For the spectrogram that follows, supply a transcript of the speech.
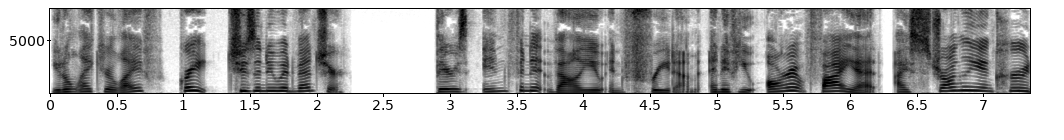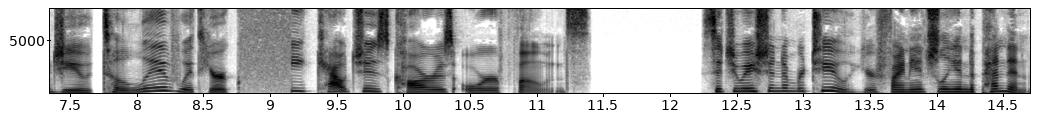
You don't like your life? Great, choose a new adventure. There's infinite value in freedom, and if you aren't FI yet, I strongly encourage you to live with your couches, cars, or phones. Situation number two, you're financially independent.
